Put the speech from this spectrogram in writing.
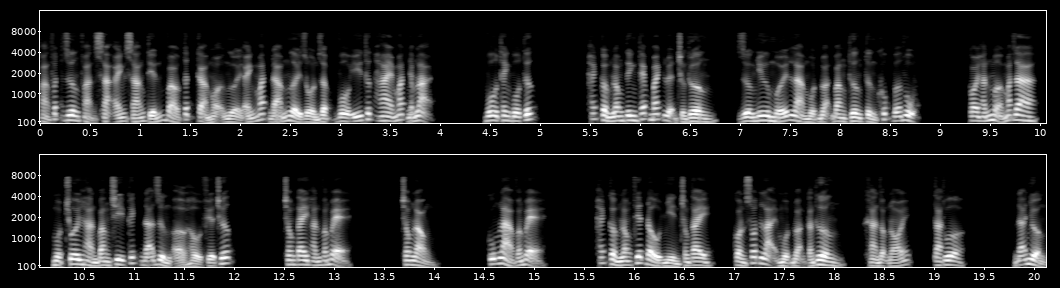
phản phất dương phản xạ ánh sáng tiến vào tất cả mọi người ánh mắt đám người dồn dập vô ý thức hai mắt nhắm lại. Vô thanh vô tức. Hách cầm long tinh thép bách luyện trường thương, dường như mới là một đoạn băng thương từng khúc vỡ vụn. Coi hắn mở mắt ra, một trôi hàn băng chi kích đã dừng ở hầu phía trước. Trong tay hắn vắng vẻ. Trong lòng cũng là vắng vẻ. Hách cầm long thiết đầu nhìn trong tay, còn sót lại một đoạn cắn thương, khàn giọng nói, ta thua. Đã nhường.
